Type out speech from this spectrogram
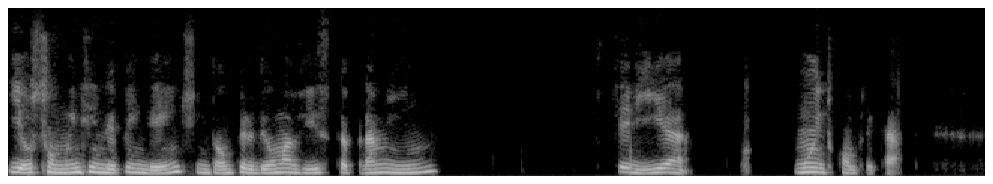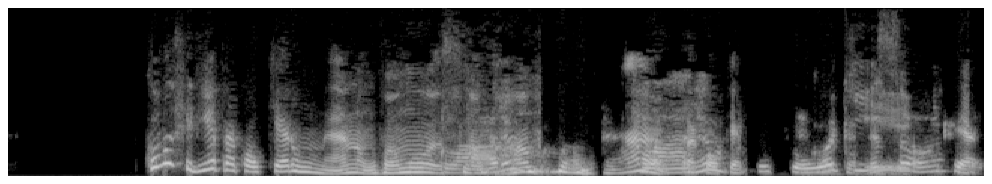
E eu sou muito independente, então perder uma vista para mim seria muito complicado. como seria para qualquer um, né? Não vamos, Claro, não vamos né? claro. para qualquer pessoa Qualquer que, pessoa. que quer,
